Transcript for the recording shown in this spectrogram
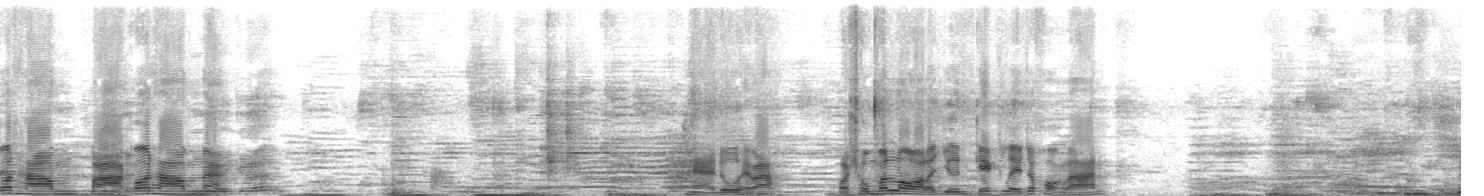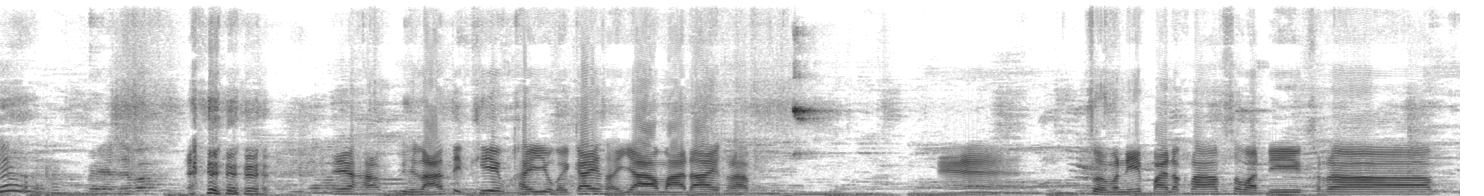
ก็ทำปากก็ทำน่ะรวยเกินแหมดูเห็นป่ะ พอชมว่าหล่อแล้วยืนเก๊กเลยเจ้าของร้านแบนได้ปะ นี่ครับอยู่ร้านติดคีบใครอยู่ใกล้ๆสายยามาได้ครับอ่าส่วนวันนี้ไปแล้วครับ สวัสดีครับ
